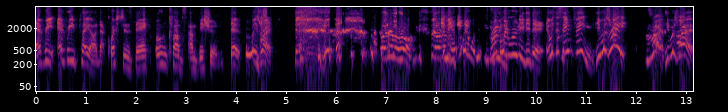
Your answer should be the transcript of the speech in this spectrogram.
Every every player that questions their own club's ambition, they're always right. They're never wrong. They're I never mean, wrong. even, remember when Rooney did it? It was the same thing. He was right. Right. He was right.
